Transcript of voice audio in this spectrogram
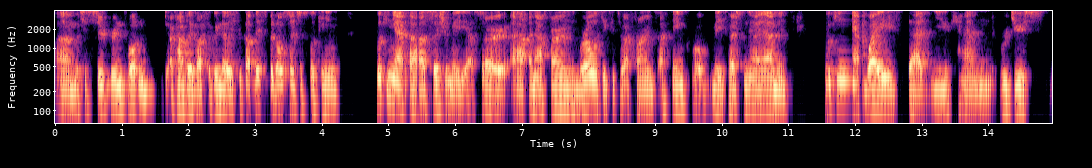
um, which is super important. I can't believe I nearly forgot this, but also just looking looking at uh, social media. So, uh, and our phones, and we're all addicted to our phones. I think, well, me personally, I am, and looking at ways that you can reduce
